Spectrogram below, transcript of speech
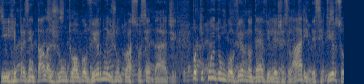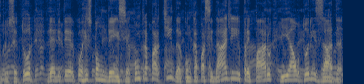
e representá-la junto ao governo e junto à sociedade. Porque quando um governo deve legislar e decidir sobre o setor, deve ter correspondência, contrapartida com capacidade e preparo e autorizada,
